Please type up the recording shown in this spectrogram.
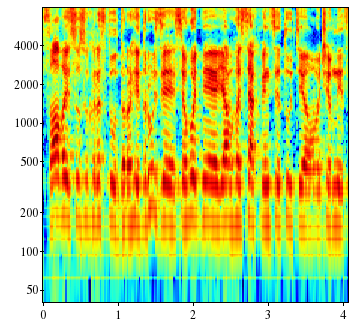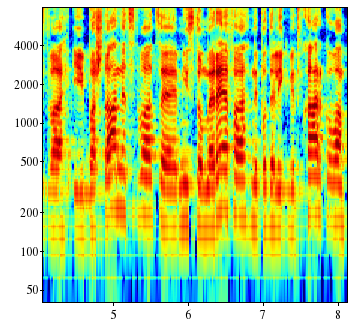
Слава Ісусу Христу, дорогі друзі! Сьогодні я в гостях в інституті овочівництва і баштаництва. Це місто Мерефа, неподалік від Харкова.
